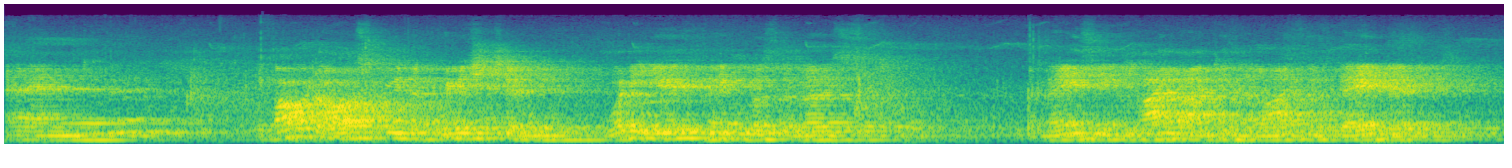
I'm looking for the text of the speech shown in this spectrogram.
And if I were to ask you the question, what do you think was the most amazing highlight in the life of David?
